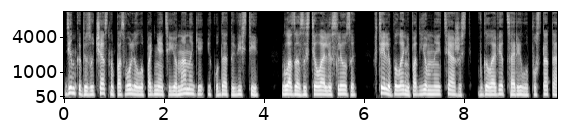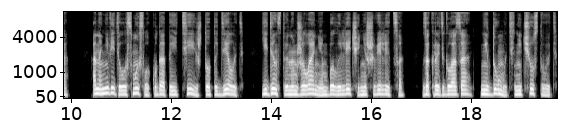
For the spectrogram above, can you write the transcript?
Динка безучастно позволила поднять ее на ноги и куда-то вести. Глаза застилали слезы, в теле была неподъемная тяжесть, в голове царила пустота. Она не видела смысла куда-то идти и что-то делать. Единственным желанием было лечь и не шевелиться, закрыть глаза, не думать, не чувствовать,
